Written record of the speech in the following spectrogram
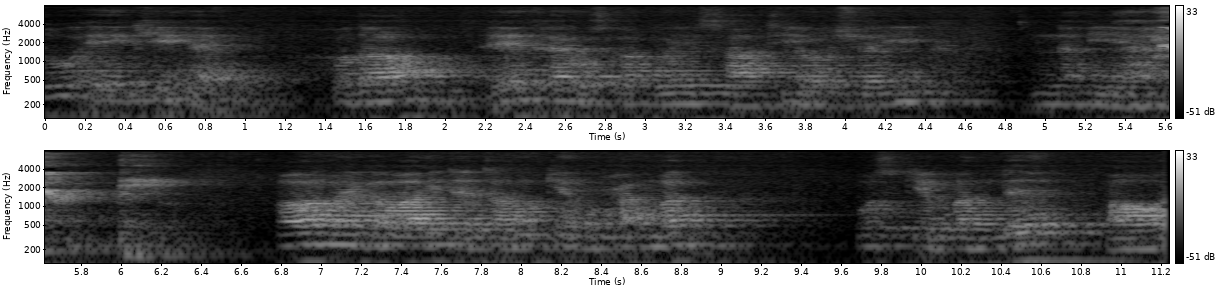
تو ایک ہی ہے، خدا ایک ہے، اس کا کوئی ساتھی اور شریک نہیں ہے۔ اور میں گواہی دیتا ہوں کہ محمد اس کے بندے اور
